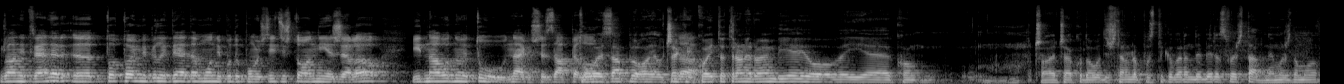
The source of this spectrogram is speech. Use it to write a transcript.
glavni trener, e, to, to im je bila ideja da mu oni budu pomoćnici, što on nije želeo i navodno je tu najviše zapelo. To je zapelo, jel čekaj, da. koji to trener u NBA-u ovaj, kom, čoveče, ako dovodiš trenera, pusti ga barem da bira svoj štab, ne možeš da mu uh,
